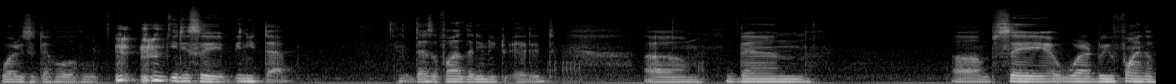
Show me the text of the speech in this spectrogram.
where is it available? It is a init tab. There's a file that you need to edit. Um, then um, say where do you find the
